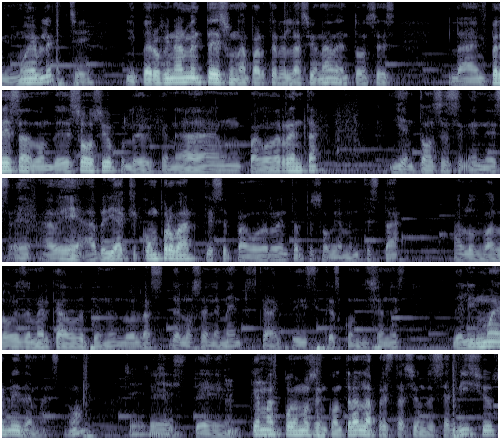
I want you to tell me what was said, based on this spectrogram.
inmueble, y pero finalmente es una parte relacionada, entonces la empresa donde es socio, pues le genera un pago de renta, y entonces en eh, habría que comprobar que ese pago de renta pues obviamente está a los valores de mercado dependiendo de, las, de los elementos, características, condiciones del inmueble y demás, ¿no? este, ¿Qué más podemos encontrar? La prestación de servicios,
